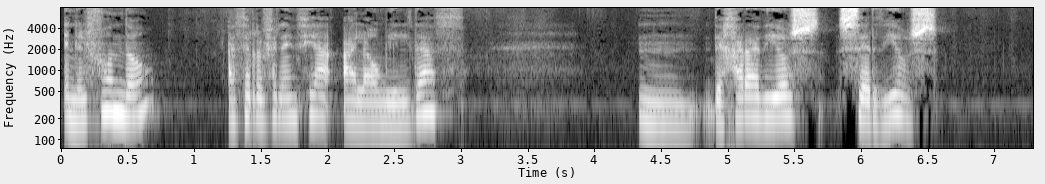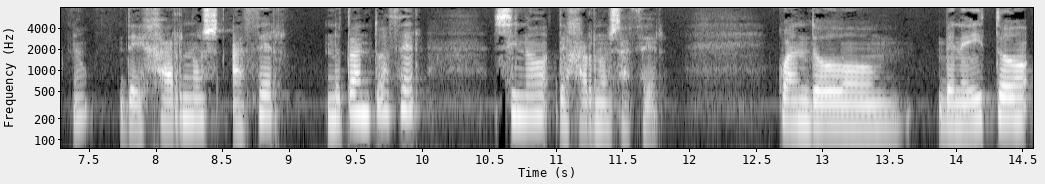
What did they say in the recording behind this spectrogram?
En el fondo, hace referencia a la humildad, mm, dejar a Dios ser Dios, ¿no? dejarnos hacer, no tanto hacer, sino dejarnos hacer. Cuando Benedicto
